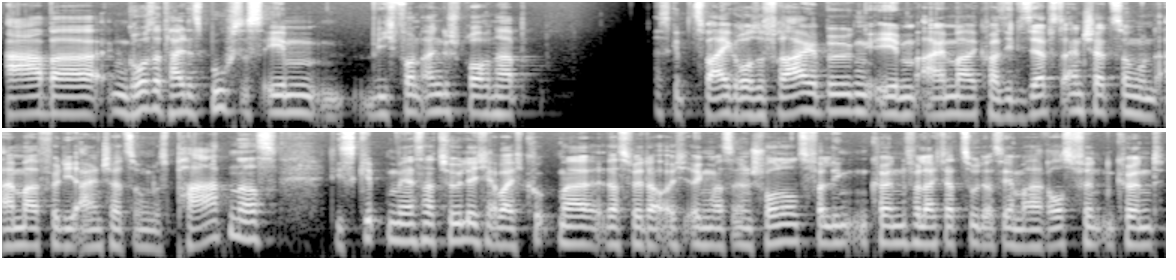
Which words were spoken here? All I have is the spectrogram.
aber ein großer Teil des Buchs ist eben, wie ich vorhin angesprochen habe, es gibt zwei große Fragebögen, eben einmal quasi die Selbsteinschätzung und einmal für die Einschätzung des Partners. Die skippen wir jetzt natürlich, aber ich gucke mal, dass wir da euch irgendwas in den Shownotes verlinken können, vielleicht dazu, dass ihr mal herausfinden könnt,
